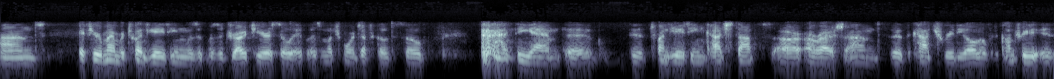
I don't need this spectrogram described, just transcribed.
and if you remember, 2018 was was a drought year, so it was much more difficult. So the um, the the 2018 catch stats are, are out, and the, the catch really all over the country is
